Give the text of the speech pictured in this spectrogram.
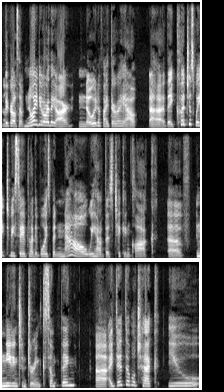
The girls have no idea where they are, no way to fight their way out. Uh, they could just wait to be saved by the boys, but now we have this ticking clock of needing to drink something. Uh, I did double check. You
